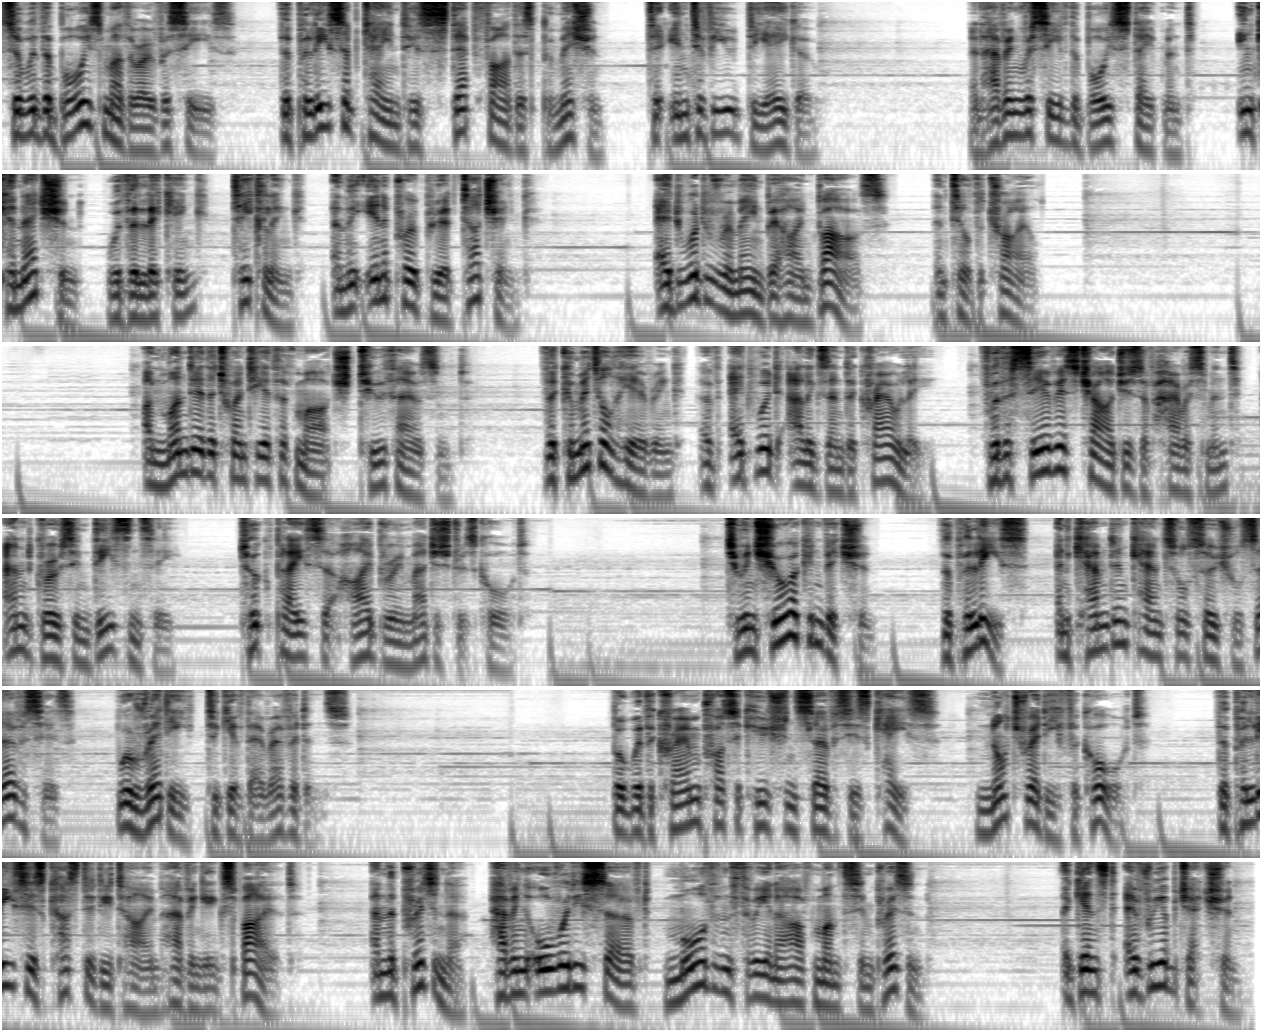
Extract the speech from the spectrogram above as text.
So, with the boy's mother overseas, the police obtained his stepfather's permission to interview Diego. And having received the boy's statement in connection with the licking, tickling, and the inappropriate touching, Edward remained behind bars until the trial. On Monday, the 20th of March 2000, the committal hearing of Edward Alexander Crowley for the serious charges of harassment and gross indecency took place at Highbury Magistrates Court. To ensure a conviction, the police and Camden Council Social Services were ready to give their evidence. But with the Crown Prosecution Service's case not ready for court, the police's custody time having expired, and the prisoner having already served more than three and a half months in prison, against every objection,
